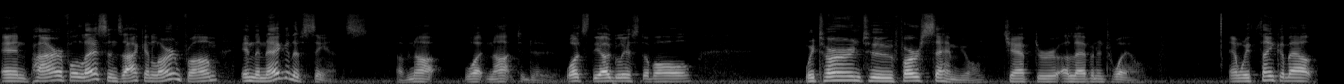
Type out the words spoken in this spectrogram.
and powerful lessons I can learn from in the negative sense of not what not to do. What's the ugliest of all? We turn to 1 Samuel chapter 11 and 12 and we think about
